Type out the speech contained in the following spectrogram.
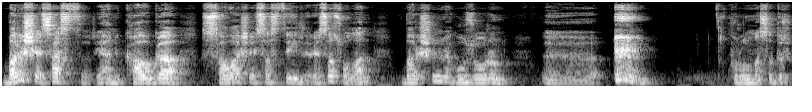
Barış esastır. Yani kavga, savaş esas değildir. Esas olan barışın ve huzurun e, kurulmasıdır.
